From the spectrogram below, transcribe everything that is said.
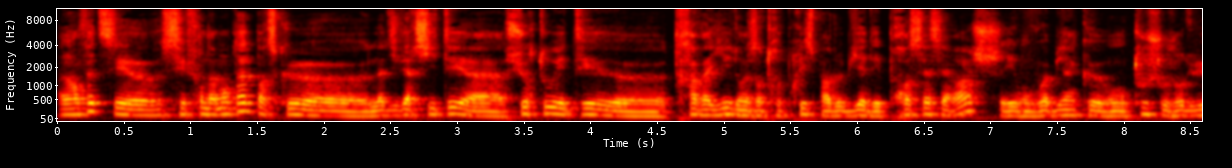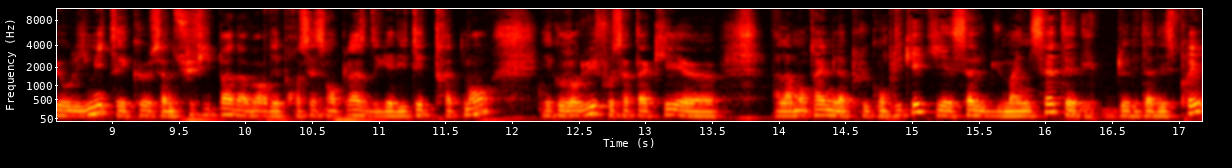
Alors en fait c'est euh, fondamental parce que euh, la diversité a surtout été euh, travaillée dans les entreprises par le biais des process RH et on voit bien qu'on touche aujourd'hui aux limites et que ça ne suffit pas d'avoir des process en place d'égalité de traitement et qu'aujourd'hui il faut s'attaquer à la montagne la plus compliquée qui est celle du mindset et de, l'état d'esprit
